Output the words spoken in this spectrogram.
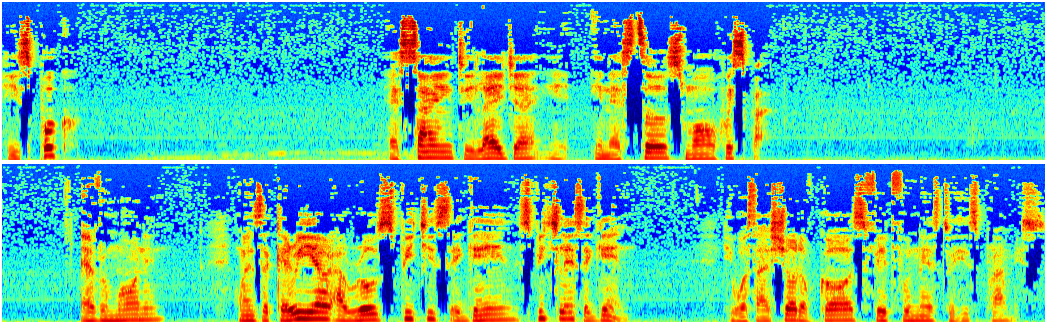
He spoke a sign to Elijah in a still small whisper. Every morning, when Zechariah arose speechless again, speechless again, he was assured of God's faithfulness to his promise.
